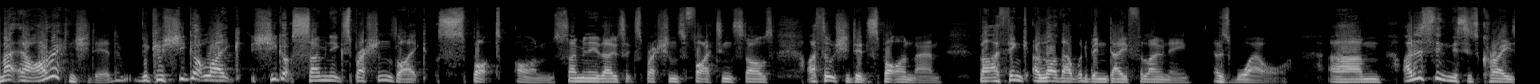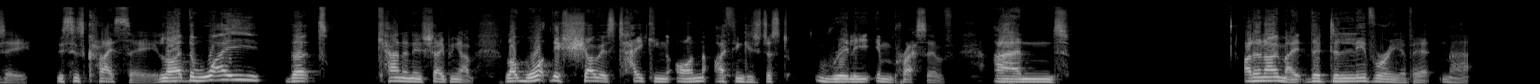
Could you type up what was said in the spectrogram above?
I reckon she did because she got like she got so many expressions like spot on. So many of those expressions, fighting styles. I thought she did spot on, man. But I think a lot of that would have been Dave Filoni as well. Um, I just think this is crazy. This is crazy. Like the way that canon is shaping up, like what this show is taking on, I think is just really impressive. And I don't know, mate. The delivery of it, Matt.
